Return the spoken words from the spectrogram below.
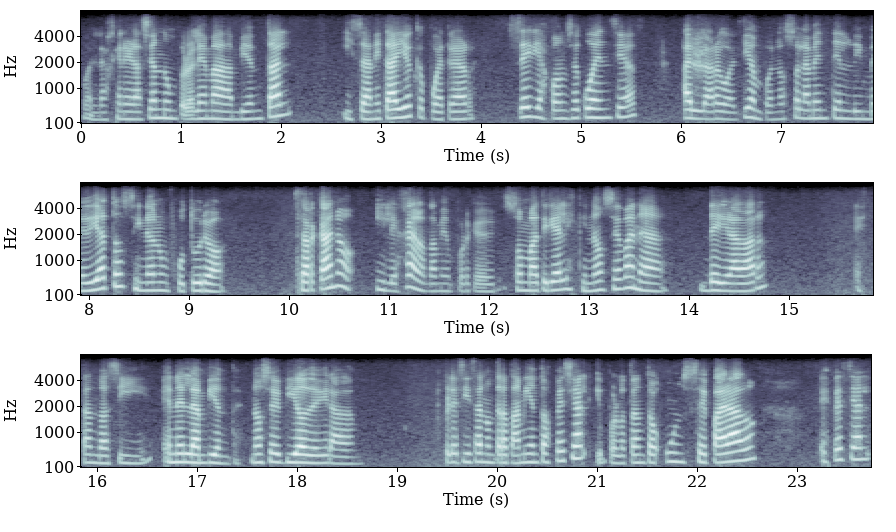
con la generación de un problema ambiental y sanitario que puede traer serias consecuencias a lo largo del tiempo, no solamente en lo inmediato, sino en un futuro cercano y lejano también, porque son materiales que no se van a degradar estando así en el ambiente, no se biodegradan. Precisan un tratamiento especial y por lo tanto un separado especial,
